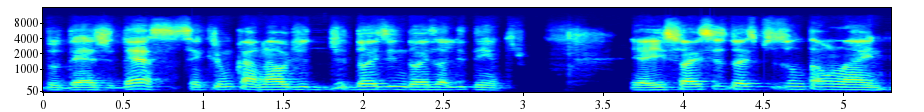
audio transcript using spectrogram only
do 10 de 10, você cria um canal de, de dois em dois ali dentro. E aí só esses dois precisam estar online.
